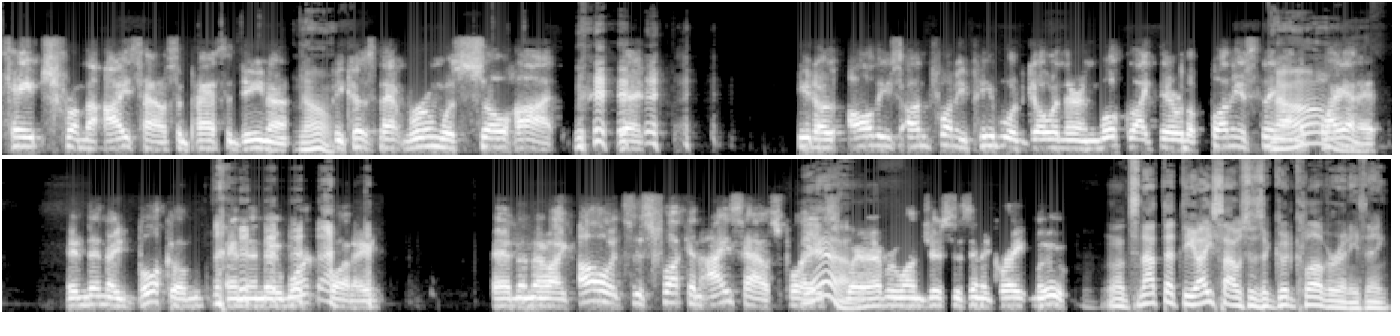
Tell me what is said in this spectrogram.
tapes from the Ice House in Pasadena No, because that room was so hot that you know, all these unfunny people would go in there and look like they were the funniest thing on the planet, and then they'd book them, and then they weren't funny, and then they're like, "Oh, it's this fucking ice house place Yeah. where everyone just is in a great mood." Well, it's not that the Ice House is a good club or anything.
